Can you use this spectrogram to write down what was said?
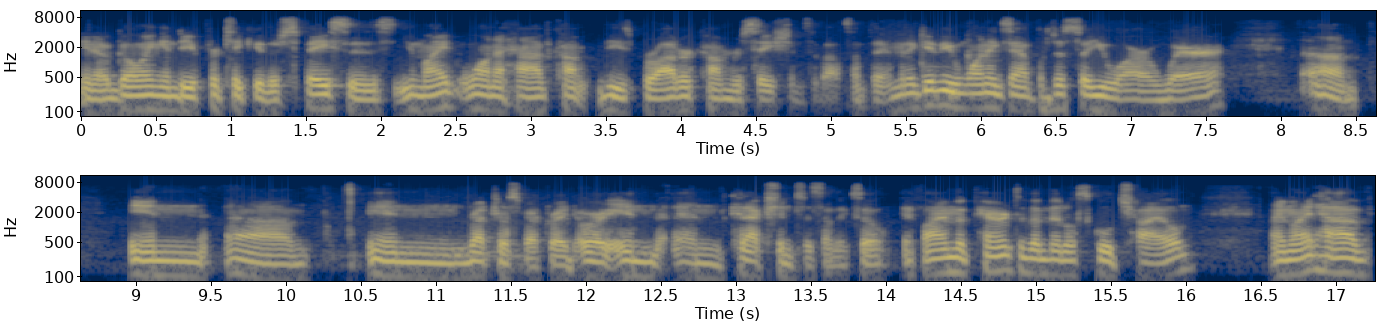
you know, going into particular spaces, you might want to have these broader conversations about something. I'm going to give you one example just so you are aware. Um, in um, in retrospect, right, or in in connection to something. So if I'm a parent of a middle school child, I might have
